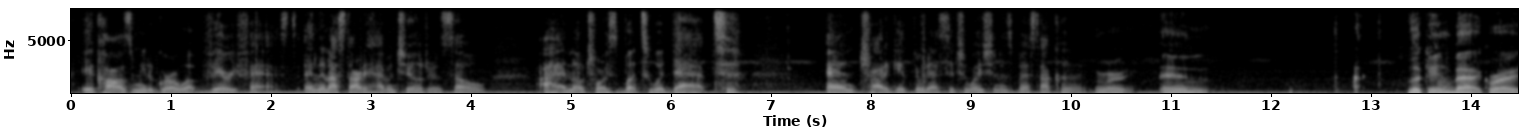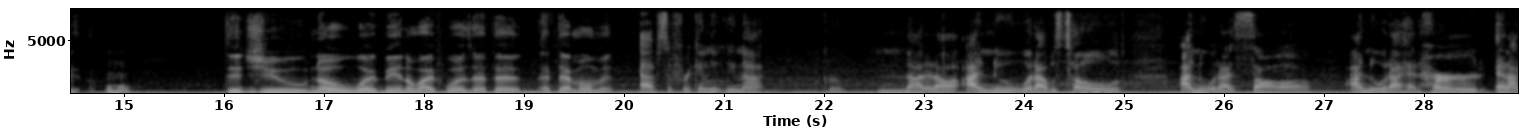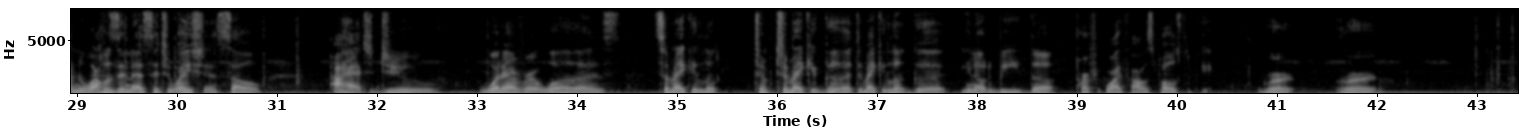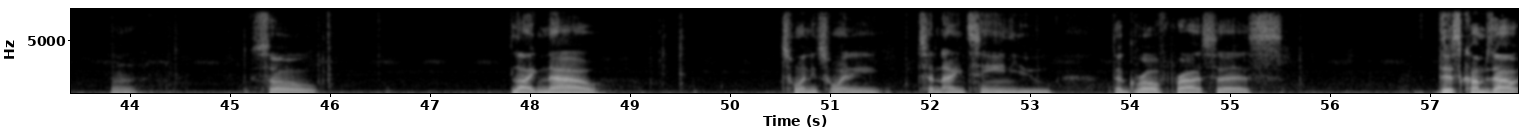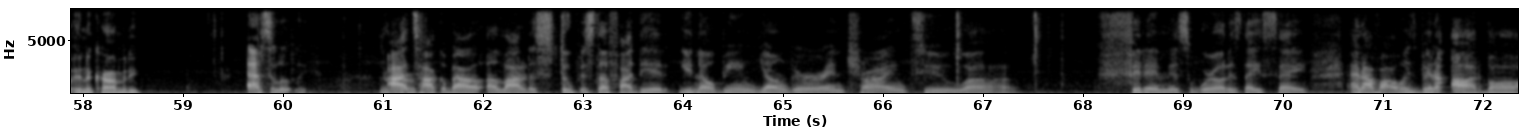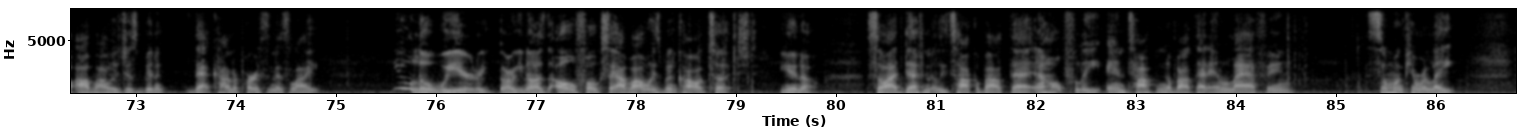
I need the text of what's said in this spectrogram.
It caused me to grow up very fast. And then I started having children, so I had no choice but to adapt and try to get through that situation as best I could. Right. And looking back, right? Mm Mhm. Did you know what being a wife was at that at that moment? Absolutely not. Okay. Not at all. I knew what I was told. I knew what I saw. I knew what I had heard, and I knew I was in that situation. So I had to do whatever it was to make it look to to make it good, to make it look good. You know, to be the perfect wife I was supposed to be. Right. Right. Hmm. So like now 2020 to 19 you the growth process this comes out in the comedy Absolutely. I talk about a lot of the stupid stuff I did, you know, being younger and trying to uh, fit in this world, as they say. And I've always been an oddball. I've always just been a, that kind of person that's like, you a little weird. Or, or, you know, as the old folks say, I've always been called touched, you know. So I definitely talk about that. And hopefully, in talking about that and laughing, someone can relate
